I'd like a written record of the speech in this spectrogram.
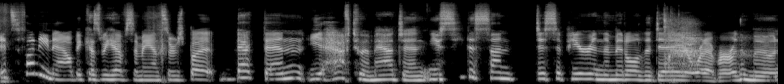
It's funny now because we have some answers, but back then you have to imagine you see the sun disappear in the middle of the day or whatever, or the moon,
